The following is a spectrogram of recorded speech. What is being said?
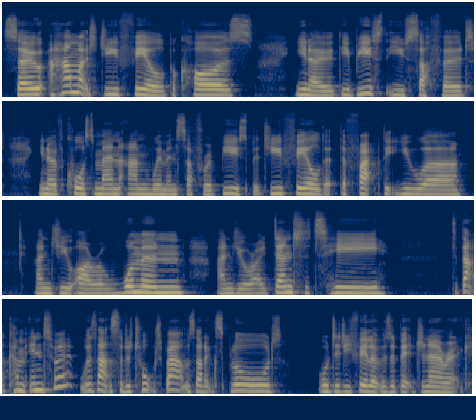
So, how much do you feel because, you know, the abuse that you suffered, you know, of course, men and women suffer abuse, but do you feel that the fact that you were and you are a woman and your identity, did that come into it? Was that sort of talked about? Was that explored? Or did you feel it was a bit generic?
